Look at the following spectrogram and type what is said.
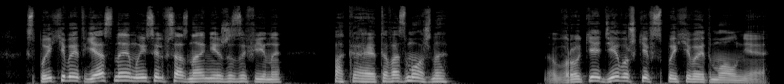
— вспыхивает ясная мысль в сознании Жозефины — пока это возможно». В руке девушки вспыхивает молния.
